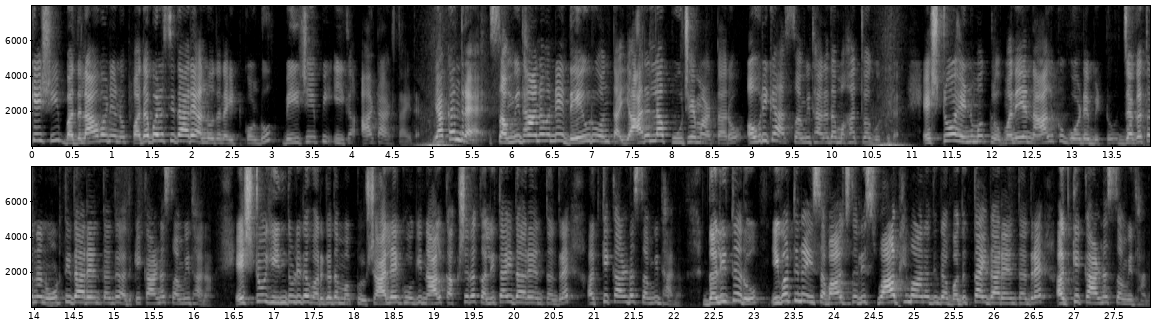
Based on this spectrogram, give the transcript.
ಕೆ ಶಿ ಬದಲಾವಣೆ ಪದ ಬಳಸಿದ್ದಾರೆ ಅನ್ನೋದನ್ನ ಇಟ್ಕೊಂಡು ಬಿಜೆಪಿ ಈಗ ಆಟ ಆಡ್ತಾ ಇದೆ. ಯಾಕಂದ್ರೆ ಸಂವಿಧಾನವನ್ನೇ ದೇವರು ಅಂತ ಯಾರೆಲ್ಲ ಪೂಜೆ ಮಾಡ್ತಾರೋ ಅವರಿಗೆ ಆ ಸಂವಿಧಾನದ ಮಹತ್ವ ಗೊತ್ತಿದೆ. ಎಷ್ಟೋ ಹೆಣ್ಮಕ್ಳು ಮನೆಯ ನಾಲ್ಕು ಗೋಡೆ ಬಿಟ್ಟು ಜಗತ್ತನ್ನ ನೋಡ್ತಿದ್ದಾರೆ ಅಂತಂದ್ರೆ ಅದಕ್ಕೆ ಕಾರಣ ಸಂವಿಧಾನ. ಎಷ್ಟೋ ಹಿಂದುಳಿದ ವರ್ಗದ ಮಕ್ಕಳು ಶಾಲೆಗೆ ಹೋಗಿ ನಾಲ್ಕು ಅಕ್ಷರ ಕಲಿತಾ ಇದ್ದಾರೆ ಅಂತಂದ್ರೆ ಅದಕ್ಕೆ ಕಾರಣ ಸಂವಿಧಾನ. ದಲಿತರು ಇವತ್ತಿನ ಈ ಸಮಾಜದಲ್ಲಿ ಸ್ವಾಭಿಮಾನದಿಂದ ಬದುಕ್ತಾ ಇದ್ದಾರೆ ಅಂತಂದ್ರೆ ಅದಕ್ಕೆ ಕಾರಣ ಸಂವಿಧಾನ.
